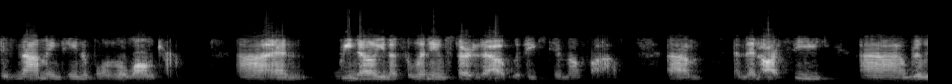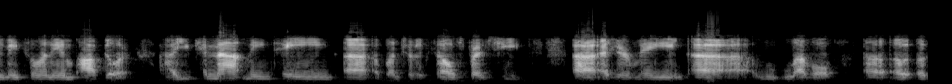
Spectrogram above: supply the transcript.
is not maintainable in the long term. Uh, and we know, you know, Selenium started out with HTML files, um, and then RC uh, really made Selenium popular. Uh, you cannot maintain uh, a bunch of Excel spreadsheets uh, as your main uh, level uh, of, of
